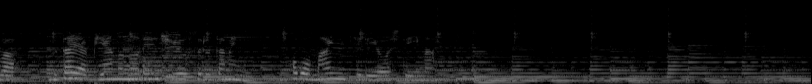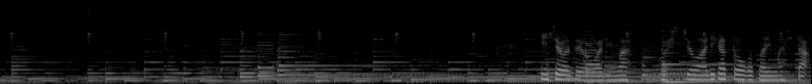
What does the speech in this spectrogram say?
は歌やピアノの練習をするためにほぼ毎日利用しています以上で終わります。ご視聴ありがとうございました。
